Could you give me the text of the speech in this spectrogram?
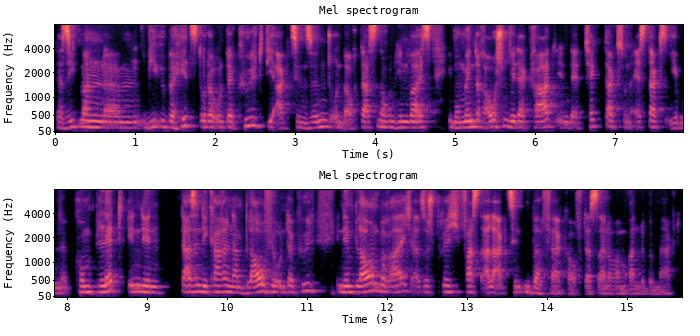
Da sieht man, ähm, wie überhitzt oder unterkühlt die Aktien sind. Und auch das noch ein Hinweis. Im Moment rauschen wir da gerade in der Tech-DAX und S-DAX-Ebene komplett in den da sind die Kacheln dann blau für unterkühlt. In dem blauen Bereich, also sprich fast alle Aktien überverkauft. Das sei noch am Rande bemerkt.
